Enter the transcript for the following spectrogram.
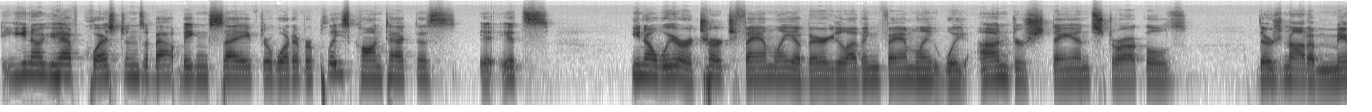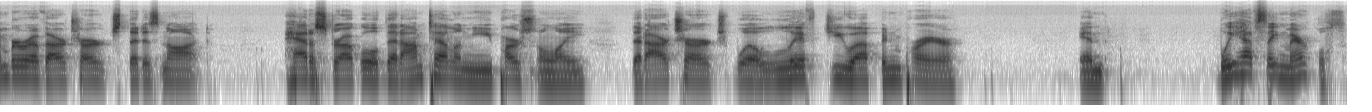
you know you have questions about being saved or whatever, please contact us. It, it's you know we're a church family, a very loving family. We understand struggles. There's not a member of our church that has not had a struggle that I'm telling you personally that our church will lift you up in prayer. And we have seen miracles.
